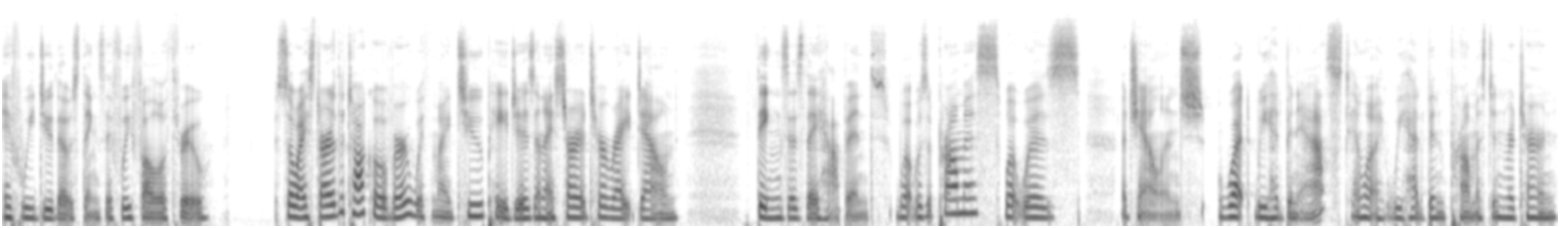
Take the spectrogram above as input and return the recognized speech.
if we do those things, if we follow through. So I started the talk over with my two pages and I started to write down things as they happened. What was a promise? What was a challenge? What we had been asked and what we had been promised in return.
